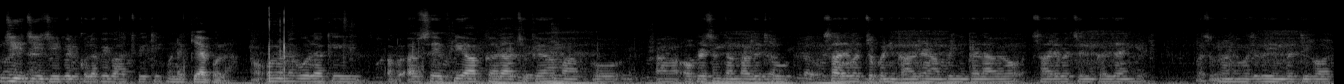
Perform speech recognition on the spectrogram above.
जी जी जी बिल्कुल अभी बात हुई थी। उन्हें क्या बोला? उन्होंने बोला कि अब सेफली आप घर आ चुके हैं हम आपको ऑपरेशन गंगा के थ्रू सारे बच्चों को निकाल रहे हैं आप भी निकल आए हो सारे बच्चे निकल जाएँगे। बस उन्होंने मुझे भी हिम्मत दी बहुत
